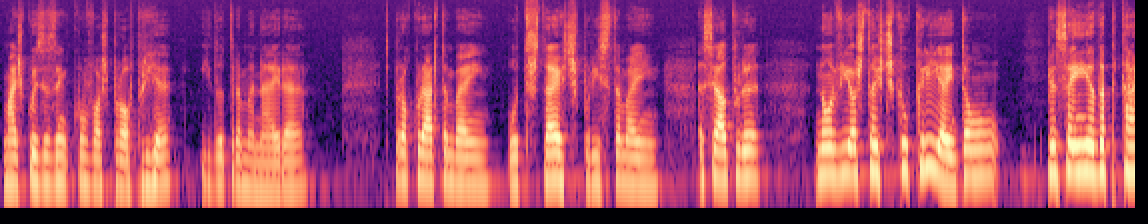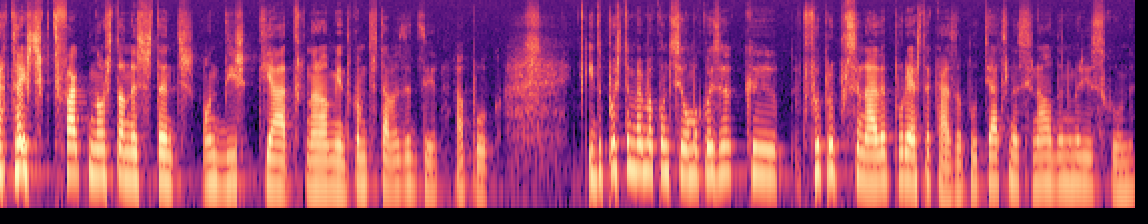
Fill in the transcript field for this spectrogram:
mais coisas em, com voz própria e de outra maneira, de procurar também outros textos. Por isso, também a certa altura não havia os textos que eu queria, então pensei em adaptar textos que de facto não estão nas estantes onde diz teatro, normalmente, como tu estavas a dizer há pouco. E depois também me aconteceu uma coisa que foi proporcionada por esta casa, pelo Teatro Nacional da Ana Maria II,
